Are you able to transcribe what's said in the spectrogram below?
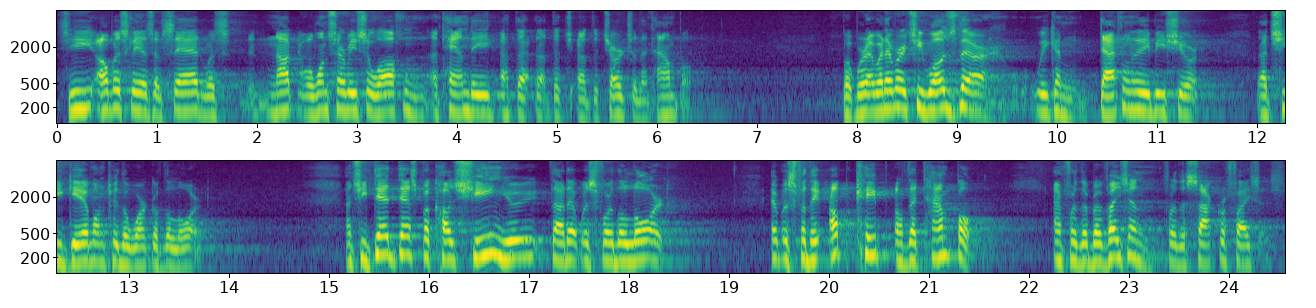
She obviously, as I've said, was not well, once every so often attendee at the, at the, at the church or the temple. But whenever she was there, we can definitely be sure that she gave unto the work of the Lord. And she did this because she knew that it was for the Lord. It was for the upkeep of the temple and for the provision for the sacrifices.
